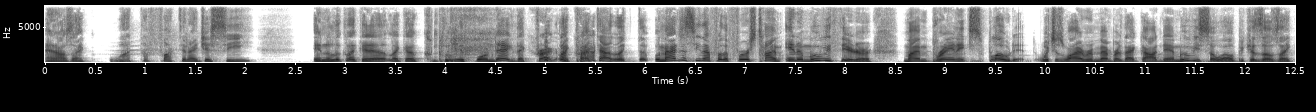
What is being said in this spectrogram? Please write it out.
And I was like, what the fuck did I just see? And it looked like a like a completely formed egg that cracked like cracked out. Like the, imagine seeing that for the first time in a movie theater. My brain exploded, which is why I remember that goddamn movie so well because I was like,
